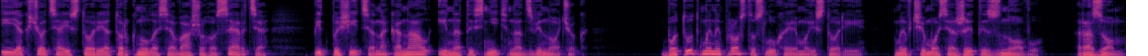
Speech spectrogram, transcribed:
І якщо ця історія торкнулася вашого серця, підпишіться на канал і натисніть на дзвіночок. Бо тут ми не просто слухаємо історії, ми вчимося жити знову, разом.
